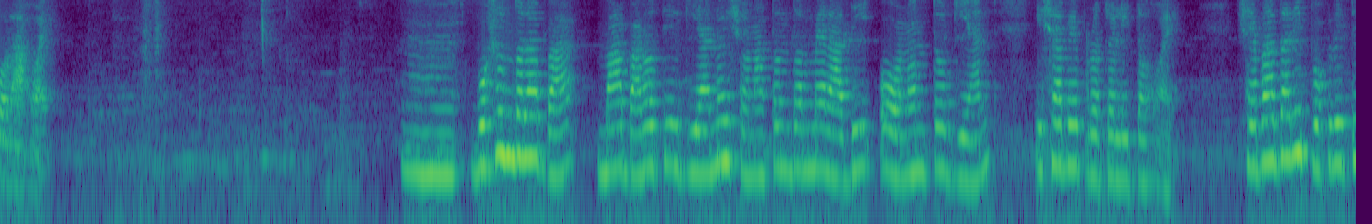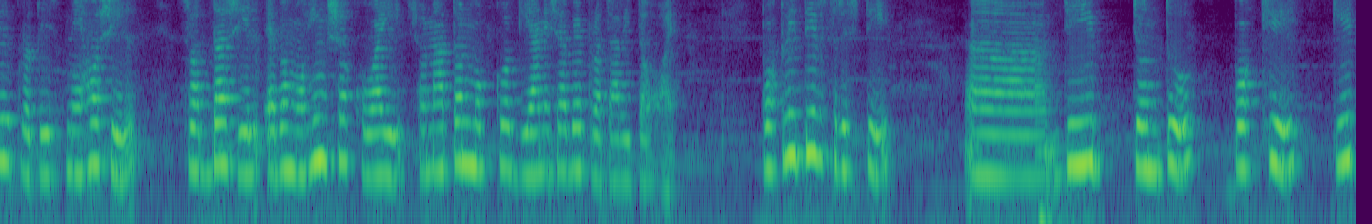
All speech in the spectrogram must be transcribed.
বলা হয়। বসুন্ধরা বা মা ভারতীর জ্ঞানই সনাতন ধর্মের আদি ও অনন্ত জ্ঞান। হিসাবে প্রচলিত হয়। সেবাদারী প্রকৃতির প্রতি স্নেহশীল, শ্রদ্ধাশীল এবং অহিংস খোয়াই সনাতন মুখ্য জ্ঞান হিসাবে প্রচারিত হয়। প্রকৃতির সৃষ্টি জীব, জন্তু, পক্ষী, কীট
